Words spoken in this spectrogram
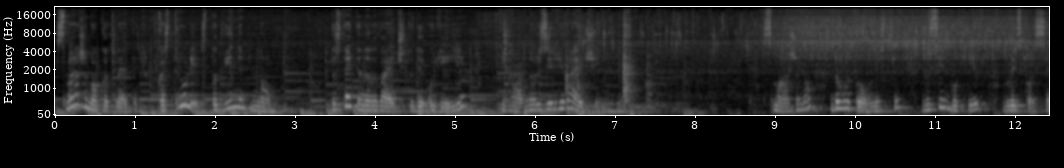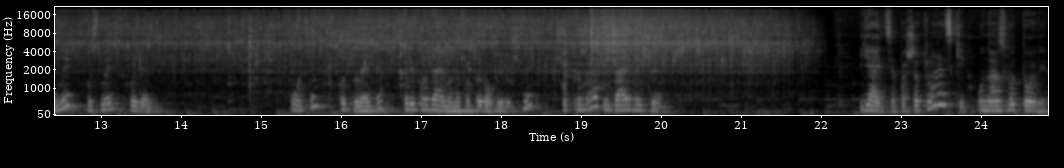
Смажимо котлети в каструлі з подвійним дном, достатньо наливаючи туди олії і гарно розігріваючи її. Смажимо до готовності з усіх боків близько 7-8 хвилин. Потім котлети перекладаємо на паперовий рушник, щоб прибрати зайвий жир. Яйця по-шотландськи у нас готові.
